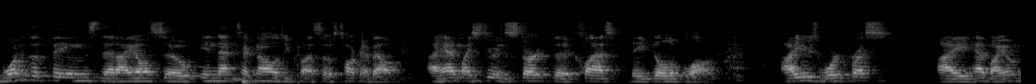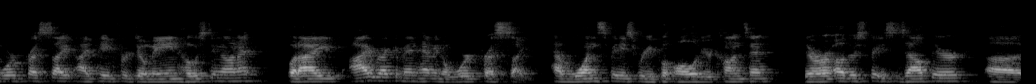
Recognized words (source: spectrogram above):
one of the things that I also in that technology class I was talking about. I had my students start the class. They build a blog. I use WordPress. I have my own WordPress site. I pay for domain hosting on it, but I I recommend having a WordPress site. Have one space where you put all of your content. There are other spaces out there. Uh,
